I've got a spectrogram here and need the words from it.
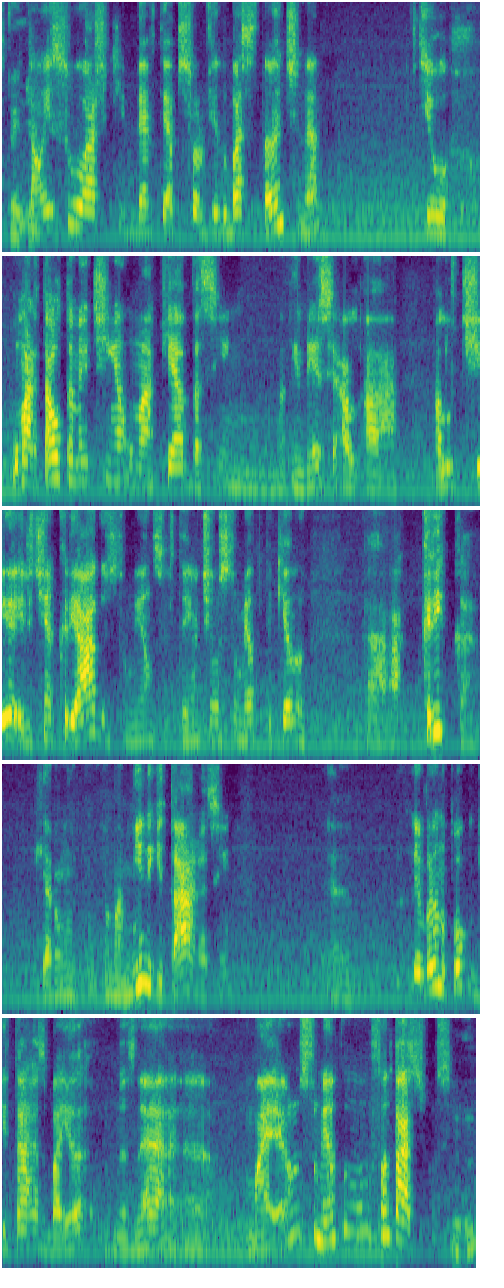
Entendi. Então isso eu acho que deve ter absorvido bastante, né? E o, o Martal também tinha uma queda, assim, uma tendência a, a, a luthier, ele tinha criado instrumentos, ele tem, tinha um instrumento pequeno, a, a crica, que era um, uma mini guitarra, assim, é, lembrando um pouco guitarras baianas, né? É, mas é um instrumento fantástico, assim. Uhum.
